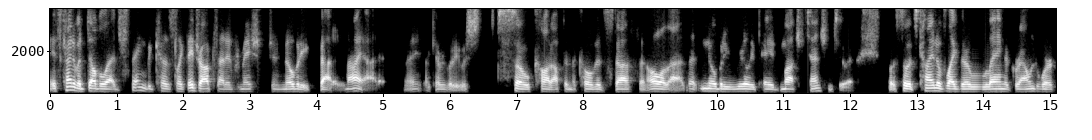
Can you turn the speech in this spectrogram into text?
it's kind of a double-edged thing because like they dropped that information, nobody batted an eye at it, right? Like everybody was so caught up in the COVID stuff and all of that that nobody really paid much attention to it. But so it's kind of like they're laying a groundwork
